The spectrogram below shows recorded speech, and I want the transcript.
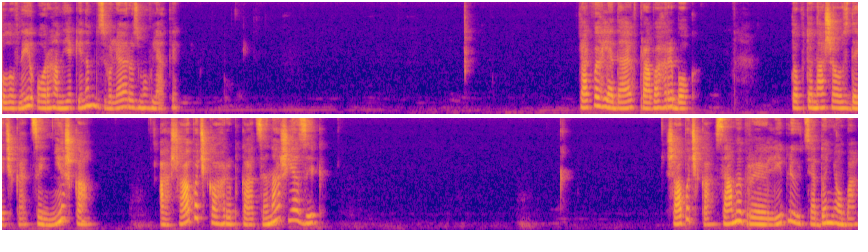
головний орган, який нам дозволяє розмовляти. Так виглядає вправа грибок. Тобто наша уздечка це ніжка, а шапочка грибка це наш язик. Шапочка саме приліплюється до ньоба.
